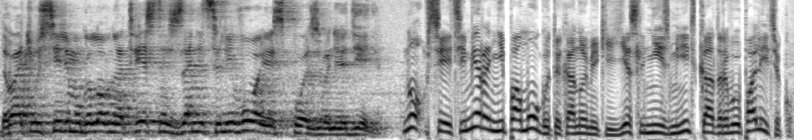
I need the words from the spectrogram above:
Давайте усилим уголовную ответственность за нецелевое использование денег. Но все эти меры не помогут экономике, если не изменить кадровую политику.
